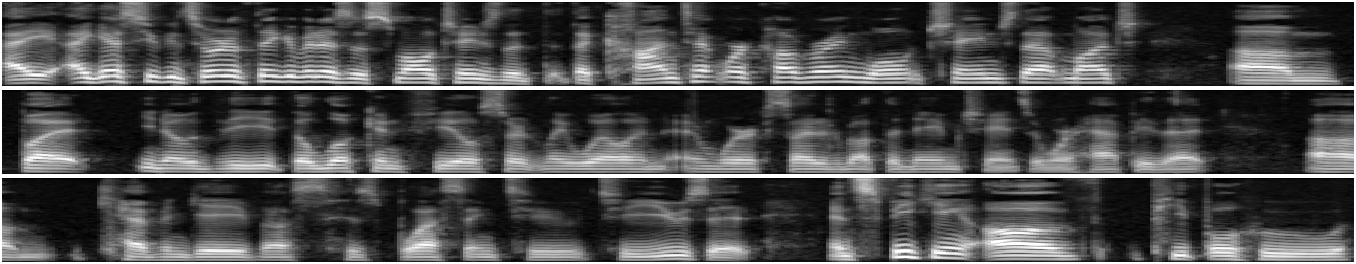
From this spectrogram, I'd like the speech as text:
I, I, guess you can sort of think of it as a small change. That the content we're covering won't change that much. Um, but you know the the look and feel certainly will, and, and we're excited about the name change, and we're happy that um, Kevin gave us his blessing to to use it. And speaking of people who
